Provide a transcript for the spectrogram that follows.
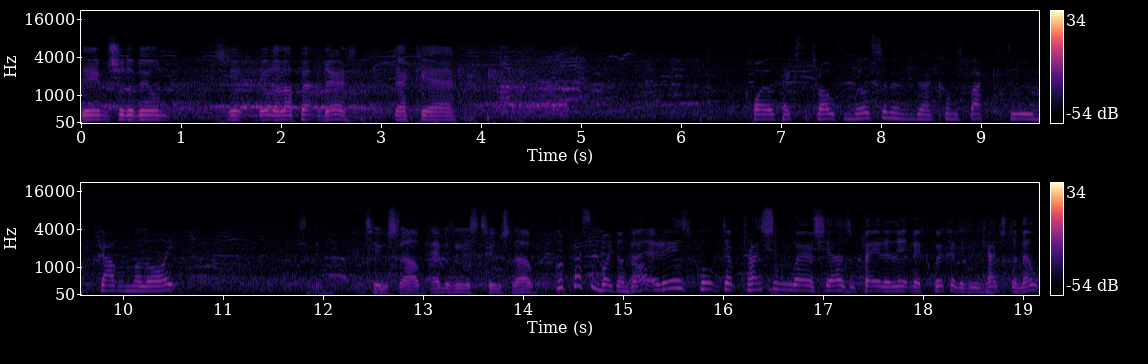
Liam should have done, done a lot better there. Deck, uh, Coyle takes the throw from Wilson and uh, comes back to Gavin Molloy. Too slow. Everything is too slow. Good pressing by Dundalk. Uh, it is, but the pressing where Shells have played a little bit quicker, they can catch them out.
